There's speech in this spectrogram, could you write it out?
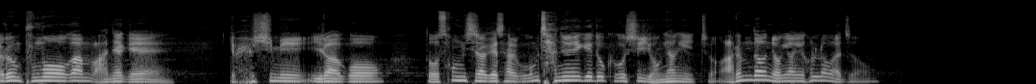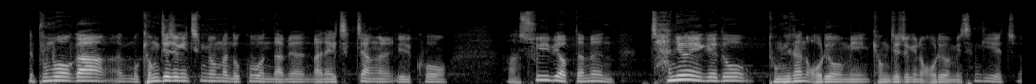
여러분 부모가 만약에 열심히 일하고 또 성실하게 살고 그럼 자녀에게도 그것이 영향이 있죠. 아름다운 영향이 흘러가죠. 부모가 뭐 경제적인 측면만 놓고 본다면 만약에 직장을 잃고 아, 수입이 없다면 자녀에게도 동일한 어려움이 경제적인 어려움이 생기겠죠.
